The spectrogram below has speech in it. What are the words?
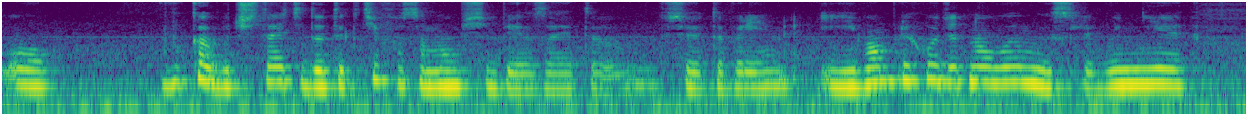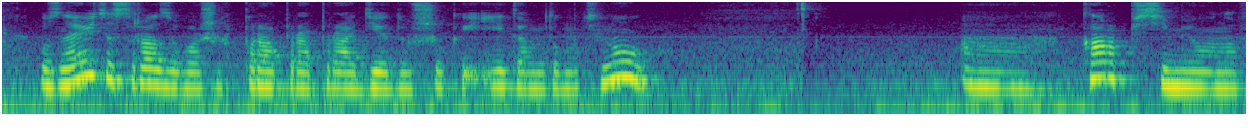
вы как бы читаете детектив о самом себе за это все это время, и вам приходят новые мысли. Вы не узнаете сразу ваших пра-пра-пра-дедушек и там думаете, ну, Карп Семенов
